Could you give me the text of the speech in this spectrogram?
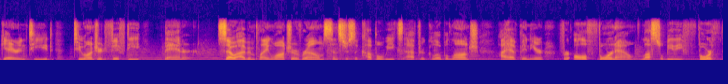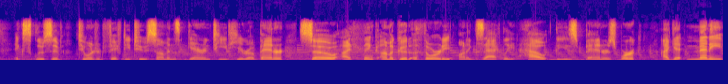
guaranteed 250 banner. So I've been playing Watcher of Realms since just a couple weeks after global launch. I have been here for all four now. Lust will be the fourth exclusive 252 summons guaranteed hero banner. So I think I'm a good authority on exactly how these banners work. I get many,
